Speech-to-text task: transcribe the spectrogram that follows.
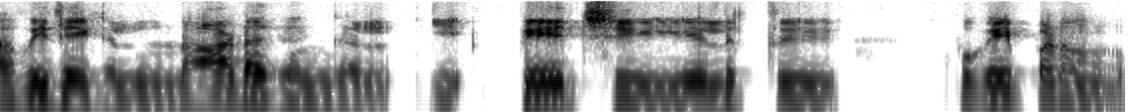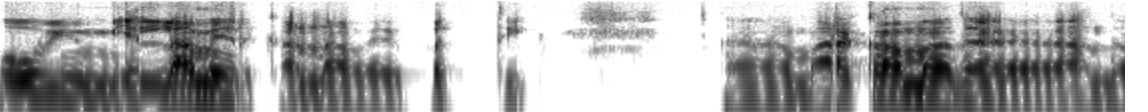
கவிதைகள், நாடகங்கள், பேச்சு, எழுத்து, புகைப்படம், ஓவியம் எல்லாமே இருக்கு அண்ணாவை பத்தி. மறக்காம அதை அந்த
